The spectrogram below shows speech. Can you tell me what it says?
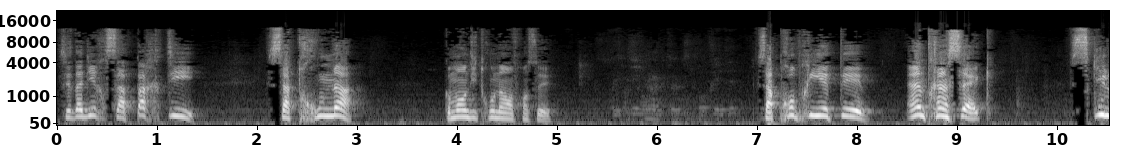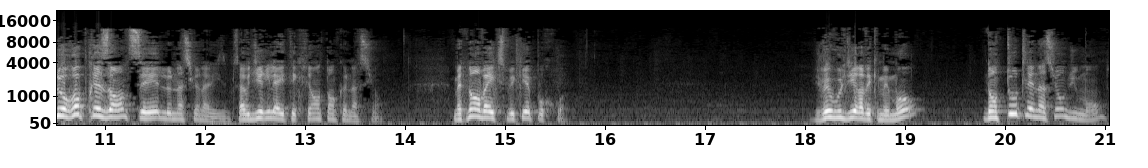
C'est-à-dire sa partie, sa truna. Comment on dit truna en français? Sa propriété intrinsèque, ce qui le représente, c'est le nationalisme. Ça veut dire qu'il a été créé en tant que nation. Maintenant, on va expliquer pourquoi. Je vais vous le dire avec mes mots. Dans toutes les nations du monde,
